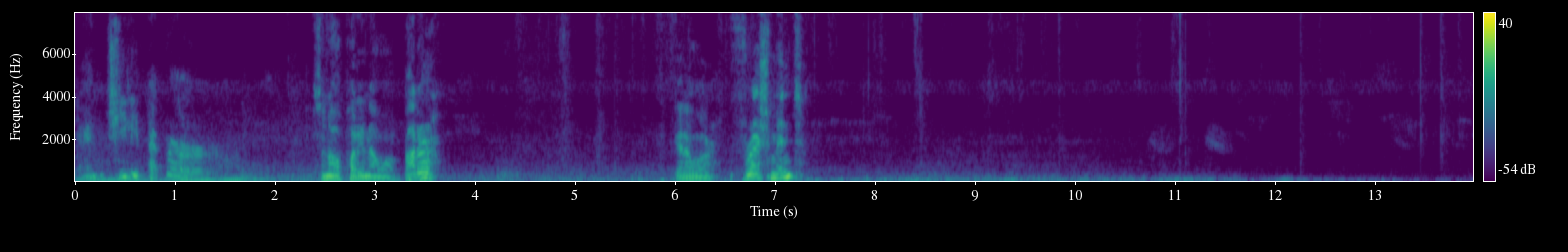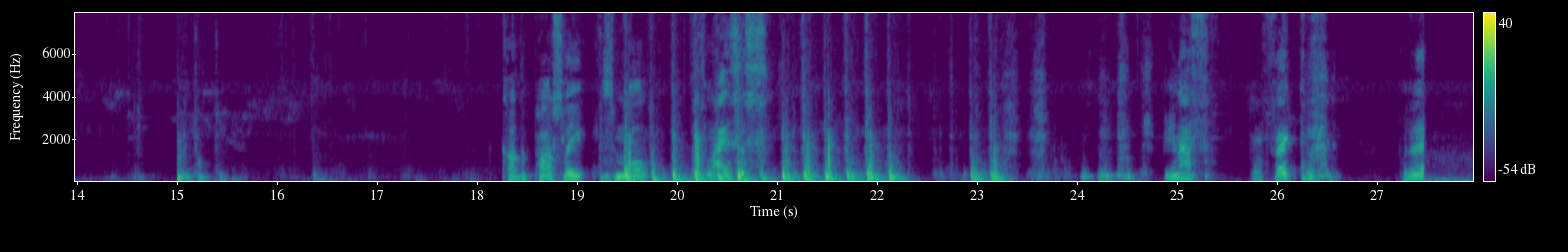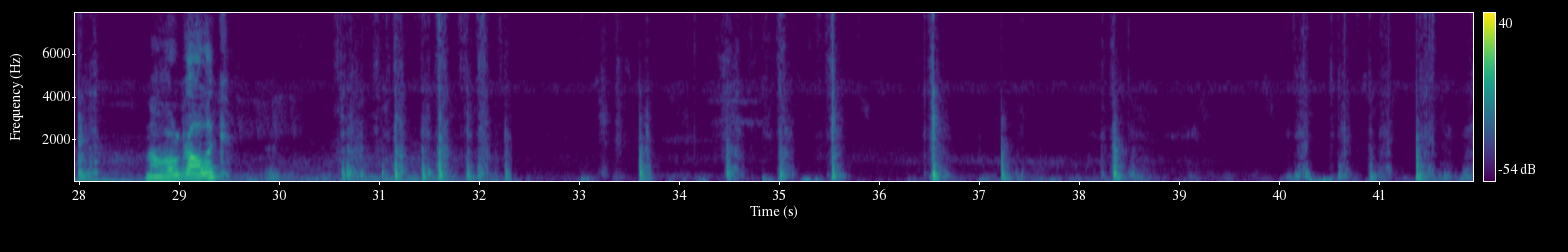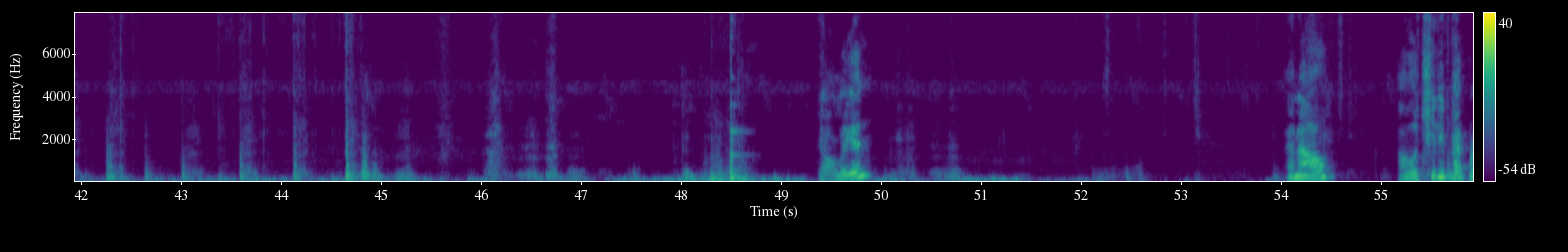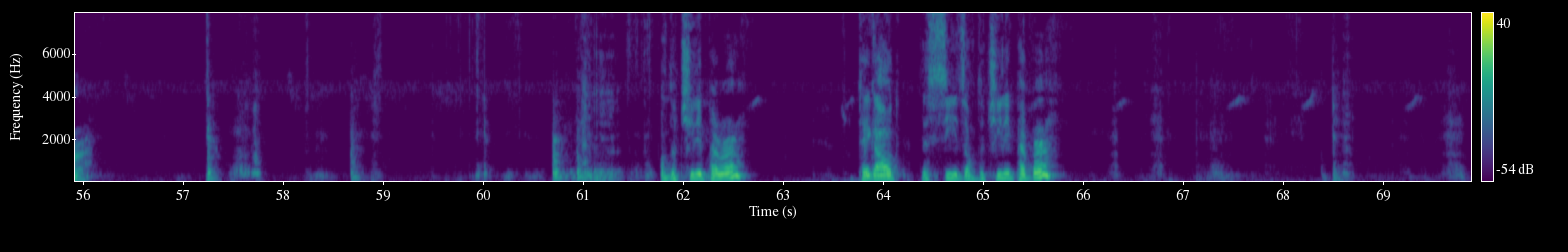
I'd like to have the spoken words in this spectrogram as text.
and chili pepper. So now put in our butter, get our fresh mint, cut the parsley in small slices. Should be enough. Perfect. Put it in. Now our garlic again. And now our chili pepper. Of the chili pepper. So take out the seeds of the chili pepper.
